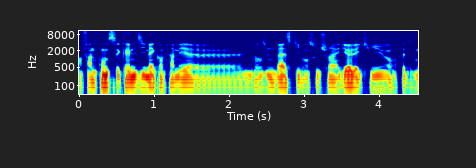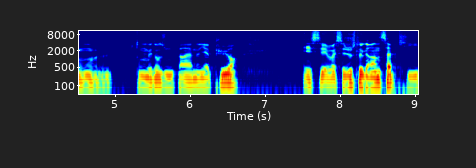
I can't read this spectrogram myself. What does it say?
En fin de compte, c'est quand même 10 mecs enfermés euh, dans une base qui vont se foutre sur la gueule et qui en fait vont euh, tomber dans une paranoïa pure. Et c'est ouais, juste le grain de sable qui,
